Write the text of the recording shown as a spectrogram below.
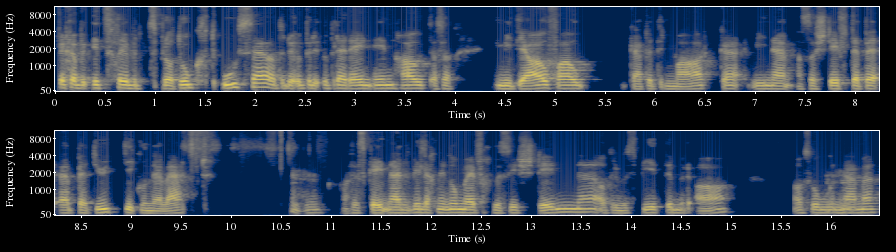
vielleicht jetzt ein über das Produkt raus oder über, über den reinen Inhalt. Also im Idealfall geben der Marke wie eine, also stiften eine Bedeutung und einen Wert. Mhm. Also es geht dann vielleicht nicht nur einfach, was ist drin oder was bieten wir an als mhm. Unternehmen, mhm.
